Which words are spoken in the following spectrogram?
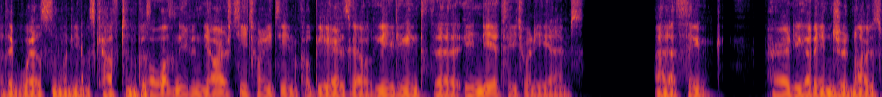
I think Wilson when he was captain because I wasn't even the Irish T20 team a couple of years ago leading into the India T20 games. And I think Purdy got injured and I was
